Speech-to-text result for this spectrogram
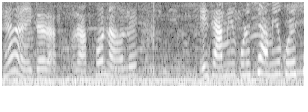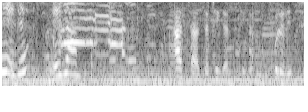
হ্যাঁ এটা রাখ- না হলে এই যে আমিও করেছি আমিও করেছি, এই যে এই যে আচ্ছা আচ্ছা ঠিক আছে ঠিক আছে, খুলে দিচ্ছি।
